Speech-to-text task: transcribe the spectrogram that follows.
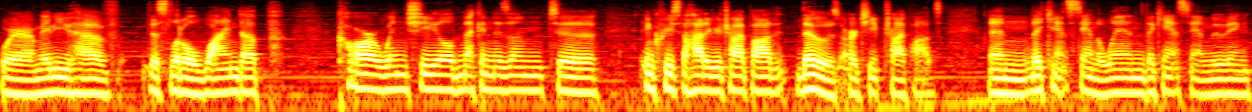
where maybe you have this little wind up car windshield mechanism to increase the height of your tripod. Those are cheap tripods and they can't stand the wind, they can't stand moving.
